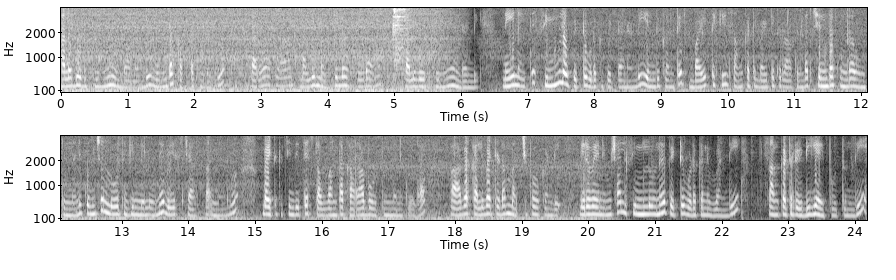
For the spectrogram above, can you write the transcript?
కలబెడుతూనే ఉండాలండి. ఉండ కట్టకూడదు తర్వాత మళ్ళీ మధ్యలో కూడా కలబెడుతూనే ఉండండి. నేనైతే సిమ్లో పెట్టి ఉడకపెట్టానండి. ఎందుకంటే బయటకి సంకట బయటకి రాకుండా చిందకుండా ఉంటుందని కొంచెం లోతు గిన్నెలోనే వేస్ట్ చేస్తాను నేను. బయటకు చిందితే స్టవ్ అంతా ఖరాబ్ అవుతుందని కూడా బాగా కలిపెట్టడం మర్చిపోకండి. ఇరవై నిమిషాలు సిమ్లోనే పెట్టి ఉడకనివ్వండి. సంకట రెడీ అయిపోతుంది.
